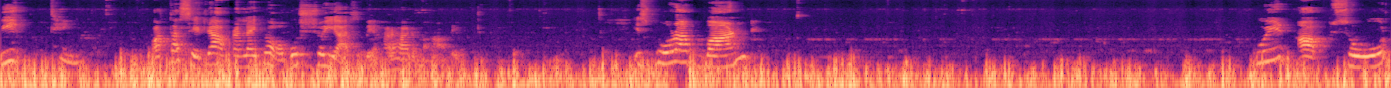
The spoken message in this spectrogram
বিগ থিং অর্থাৎ সেটা আপনার লাইফে অবশ্যই আসবে, Har Har Mahadev. Is four of wand Queen of Sword.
